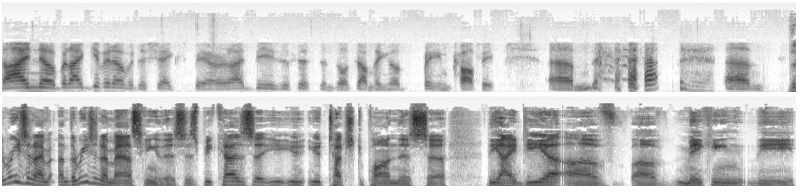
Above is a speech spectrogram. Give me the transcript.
I know, but I'd give it over to Shakespeare. or I'd be his assistant or something, or bring him coffee. Um, um, The reason I'm the reason I'm asking you this is because uh, you, you touched upon this uh, the idea of of making the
